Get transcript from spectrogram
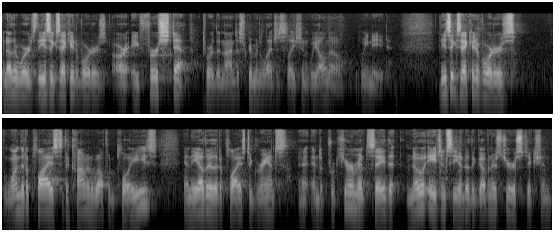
In other words, these executive orders are a first step toward the non-discrimination legislation we all know we need. These executive orders, the one that applies to the Commonwealth employees and the other that applies to grants and to procurement, say that no agency under the governor's jurisdiction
